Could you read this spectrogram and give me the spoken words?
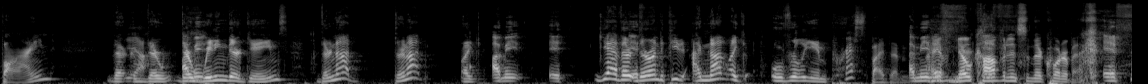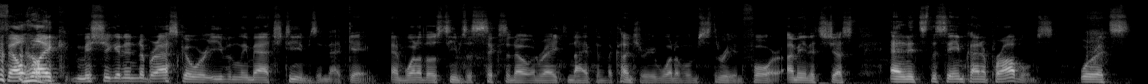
fine. They're yeah. they're they're I mean, winning their games. They're not they're not like I mean it yeah, they're they're undefeated. I'm not like overly impressed by them. I mean, I have no confidence in their quarterback. It felt no. like Michigan and Nebraska were evenly matched teams in that game, and one of those teams is six and zero oh and ranked ninth in the country, and one of them's three and four. I mean, it's just, and it's the same kind of problems where it's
